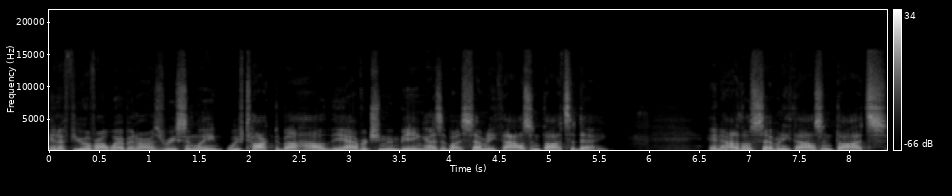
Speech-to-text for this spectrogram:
In a few of our webinars recently, we've talked about how the average human being has about 70,000 thoughts a day. And out of those 70,000 thoughts,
